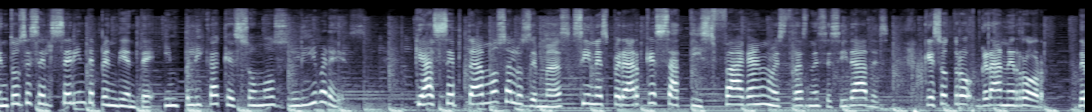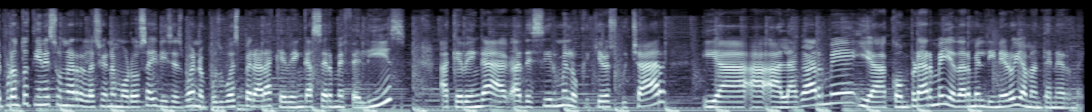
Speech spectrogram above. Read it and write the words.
Entonces el ser independiente implica que somos libres, que aceptamos a los demás sin esperar que satisfagan nuestras necesidades, que es otro gran error. De pronto tienes una relación amorosa y dices, bueno, pues voy a esperar a que venga a hacerme feliz, a que venga a, decirme lo que quiero escuchar, y a, halagarme y a comprarme y a darme el dinero y a mantenerme.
